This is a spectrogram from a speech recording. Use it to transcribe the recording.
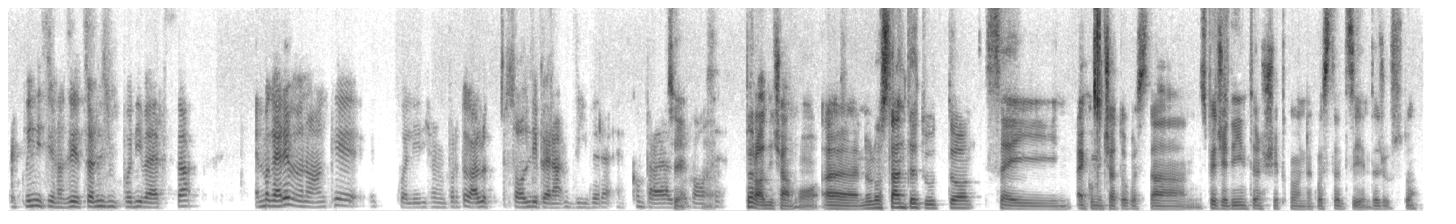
e quindi sì, una situazione un po' diversa. E magari avevano anche quelli, diciamo, in Portogallo, soldi per vivere e comprare altre sì, cose. Eh. Però, diciamo, eh, nonostante tutto, sei... hai cominciato questa specie di internship con questa azienda, giusto?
